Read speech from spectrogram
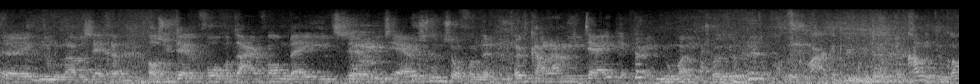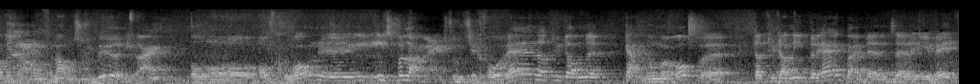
Eh, ik bedoel, laten we zeggen, als u gevolge daarvan bij iets, iets ernstigs of een, een calamiteit, noem maar iets hoor, maken. Er kan natuurlijk altijd van alles gebeuren, nietwaar? Of, of gewoon iets belangrijks doet zich voor, hè? En dat u dan, ja, noem maar op, dat u dan niet bereikbaar bent. je weet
